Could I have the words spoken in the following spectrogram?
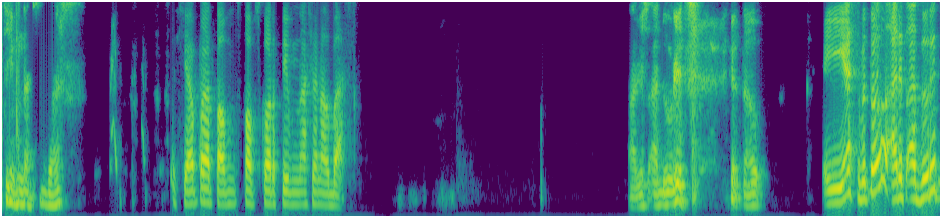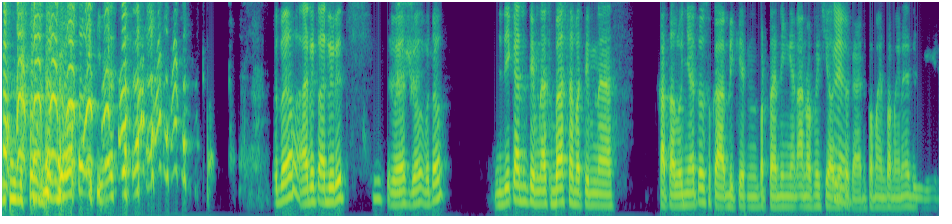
Timnas Bas. Siapa top top skor tim nasional Bask? Aris Aduric. Gak tahu. Yes, betul. Aris Azurit. 12 gol. Yes. betul, Aris. 12 gol, betul. Jadi kan timnas Bas sama timnas Katalunya tuh suka bikin pertandingan unofficial Iya. gitu kan. Pemain-pemainnya di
